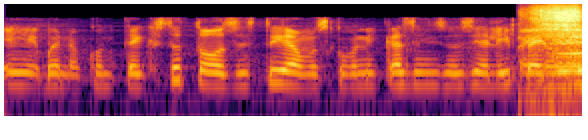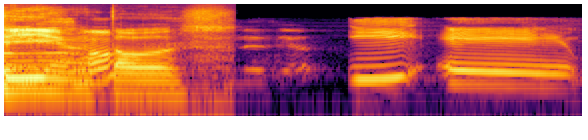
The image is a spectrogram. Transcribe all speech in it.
eh, bueno, contexto, todos estudiamos comunicación social y periodismo. Sí, todos. Y eh,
